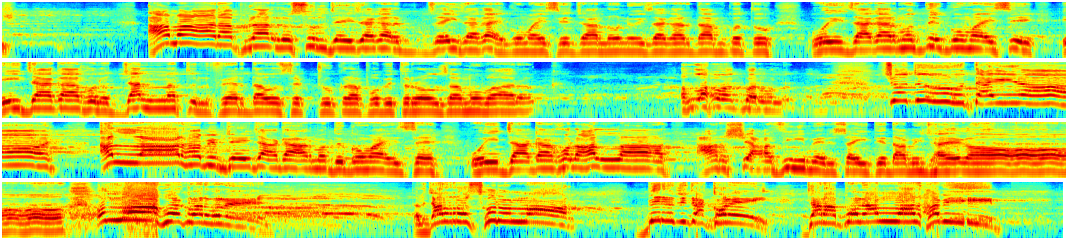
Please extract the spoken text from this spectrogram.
আমার আপনার রসুল যেই জায়গার, যেই জায়গায় ঘুমাইছে, জানুন ওই জায়গার দাম কত? ওই জায়গার মধ্যে ঘুমাইছে, এই জায়গা হলো জান্নাতুল ফেরদাউসের টুকরা পবিত্র রৌজা মুবারক। আল্লাহ আকবার বলে শুধু তাই নয় আল্লাহর হাবিব যেই জায়গার মধ্যে ঘুমাইছে, ওই জায়গা হলো আল্লাহ আর সে আজিমের চাইতে দামি জায়গা। আল্লাহ তাহলে যারা বিরোধিতা করে, যারা বলে আল্লাহর হাবিব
